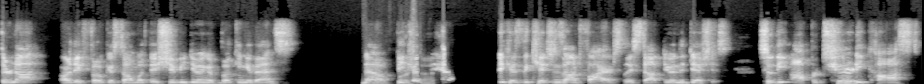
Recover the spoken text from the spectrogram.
They're not, are they focused on what they should be doing of booking events? No, no because, because the kitchen's on fire. So they stop doing the dishes. So the opportunity cost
